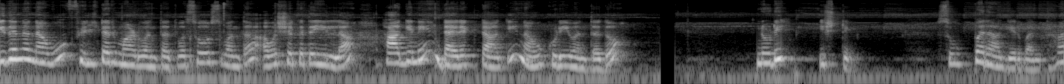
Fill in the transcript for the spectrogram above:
ಇದನ್ನು ನಾವು ಫಿಲ್ಟರ್ ಮಾಡುವಂಥ ಅಥವಾ ಸೋಸುವಂಥ ಅವಶ್ಯಕತೆ ಇಲ್ಲ. ಹಾಗೆಯೇ ಡೈರೆಕ್ಟಾಗಿ ನಾವು ಕುಡಿಯುವಂಥದ್ದು. ನೋಡಿ ಇಷ್ಟೇ. ಸೂಪರ್ ಆಗಿರುವಂತಹ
